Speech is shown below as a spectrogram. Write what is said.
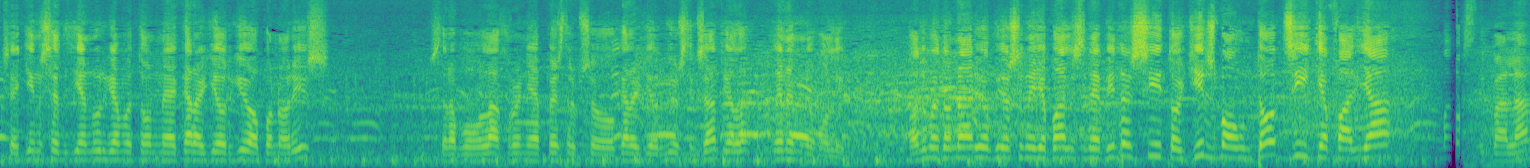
Ξεκίνησε τη καινούργια με τον ε, Καραγεωργίου από νωρίς. Ύστερα από πολλά χρόνια επέστρεψε ο Καραγεωργίου στην Ξάνθη, αλλά δεν έμεινε πολύ. Θα δούμε τον Άρη, ο οποίος είναι και πάλι στην επίθεση. Το γύρισμα Ουντότζι, η κεφαλιά. Στην μπαλά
